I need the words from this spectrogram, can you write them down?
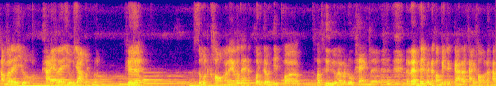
ทำอะไรอยู่ ขายอะไรอยู่อยากอุดหนุน คือสมมติของอะไรก็แต่นะคนเกิดวันที่พอพอถือมันมันดูแพงเลยดังนั้นถ้าเป็นเจ้าของกิจการแล้วขายของราคา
